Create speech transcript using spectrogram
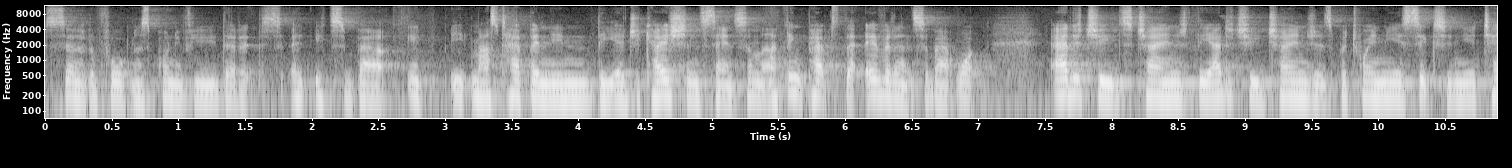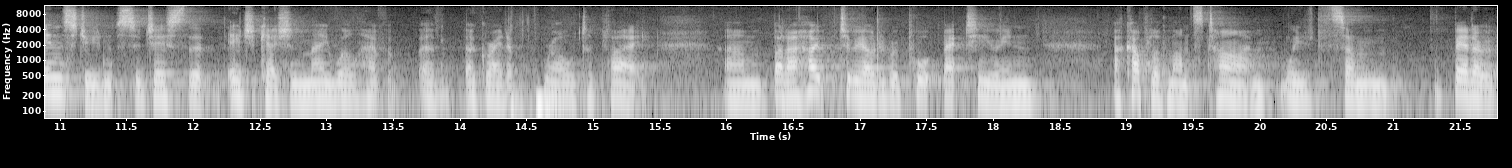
Senator Faulkner's point of view that it's, it's about, it, it must happen in the education sense. And I think perhaps the evidence about what attitudes change, the attitude changes between year six and year 10 students suggests that education may well have a, a, a greater role to play. Um, but I hope to be able to report back to you in a couple of months' time with some better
